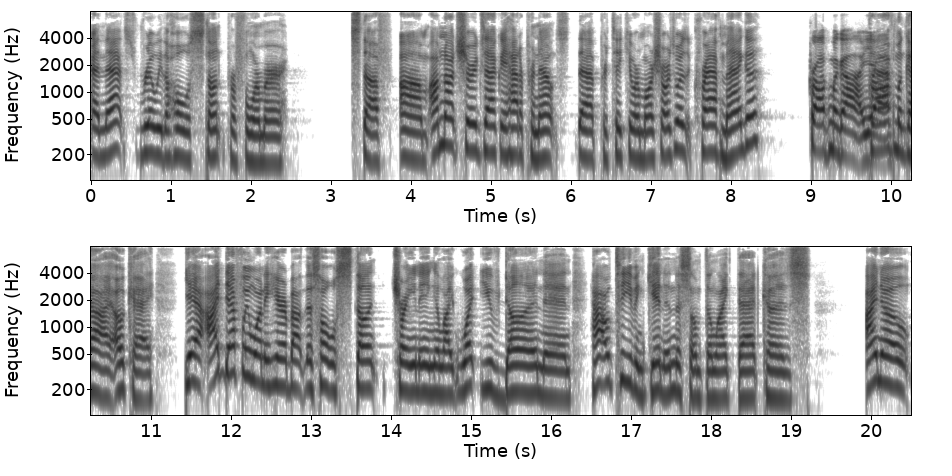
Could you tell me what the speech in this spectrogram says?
and that's really the whole stunt performer stuff. Um, I'm not sure exactly how to pronounce that particular martial arts. Was it Krav Maga? Krav Maga. Yeah. Krav Maga. Okay. Yeah, I definitely want to hear about this whole stunt training and like what you've done and how to even get into something like that. Cause I know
